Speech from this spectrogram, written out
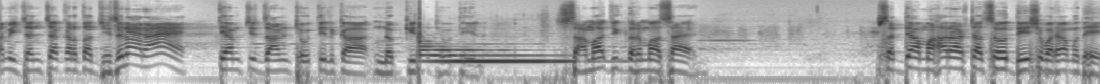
आम्ही ज्यांच्याकरता झिजणार आहे ते आमची जाण ठेवतील का? नक्कीच ठेवतील. सामाजिक धर्म असा आहे. सध्या महाराष्ट्रासह देशभरामध्ये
